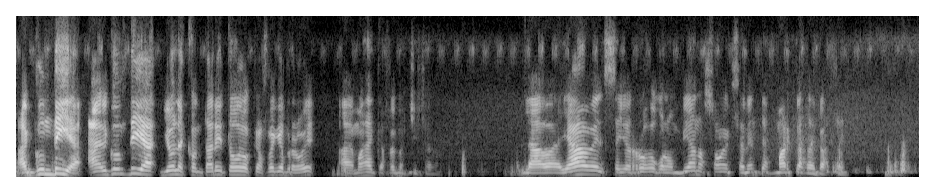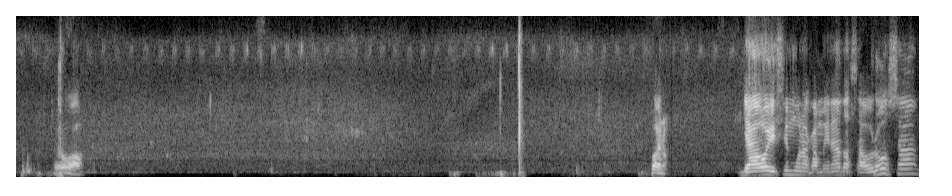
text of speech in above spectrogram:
Algún día, algún día yo les contaré todos los cafés que probé, además del café con chicharrón. La llave, el sello rojo colombiano son excelentes marcas de café. Pero wow. Bueno, ya hoy hicimos una caminata sabrosa.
